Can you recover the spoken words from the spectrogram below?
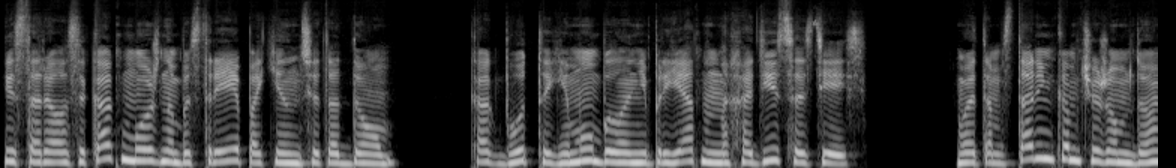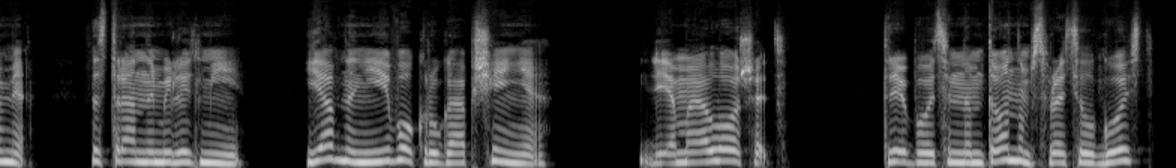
и старался как можно быстрее покинуть этот дом, как будто ему было неприятно находиться здесь, в этом стареньком чужом доме, со странными людьми, явно не его круга общения. «Где моя лошадь?» Требовательным тоном спросил гость,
